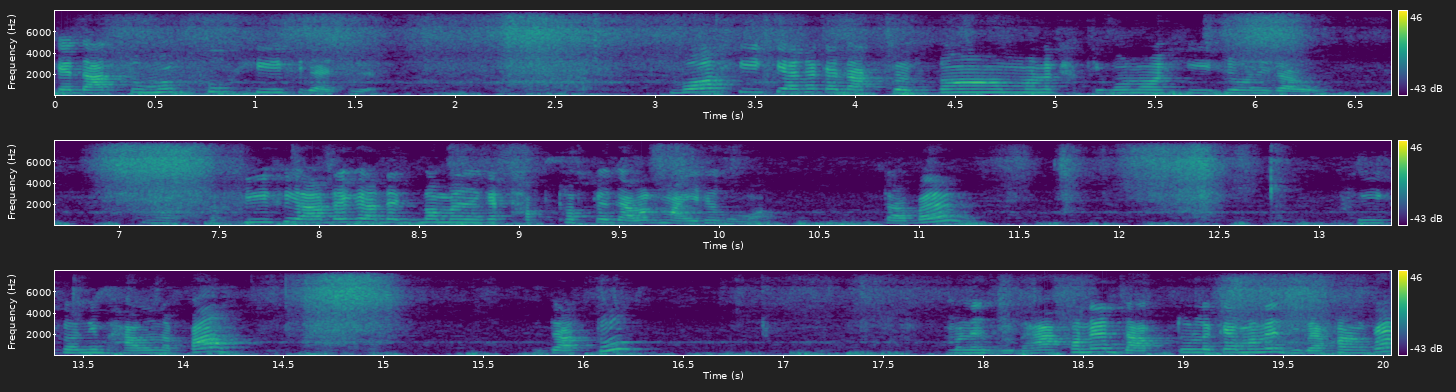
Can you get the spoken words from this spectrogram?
সেই দাঁতটো মোৰ খুব সিৰ সিৰাইছিলে বৰ সিৰ সিৰাই থাকে, দাঁতটো একদম মানে থাকিব নোৱাৰে সিৰ সিৰণিত আৰু। সিৰ সিৰাওঁতে সিৰাওঁতে একদম এনেকৈ থাপ থাপকৈ গালত মাৰি থাকোঁ মই। তাৰপৰা সিৰ ভালো নাপাওঁ। দাঁতটো মানে জিভাখনে দাঁতটোলৈকে মানে জিভাখন এনেকৈ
